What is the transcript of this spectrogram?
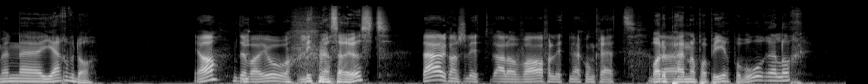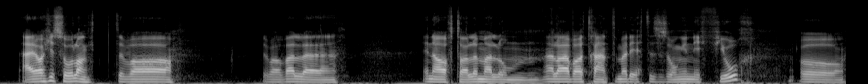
Men eh, Jerv, da? Ja, det var jo Litt mer seriøst? Det er det kanskje litt Eller var i hvert fall litt mer konkret. Var det penn og papir på bord, eller? Nei, det var ikke så langt. Det var Det var vel eh, en avtale mellom Eller jeg bare trente med de etter sesongen i fjor, og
